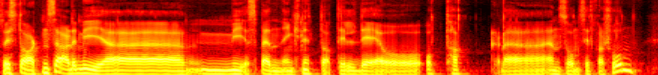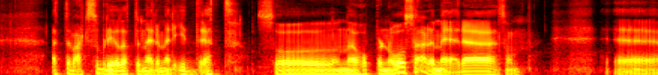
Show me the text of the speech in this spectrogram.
Så I starten så er det mye, mye spenning knytta til det å, å, takle en sånn situasjon. Etter hvert så blir jo dette mer og mer idrett. Så når jeg hopper nå, så er det mer sånn eh,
